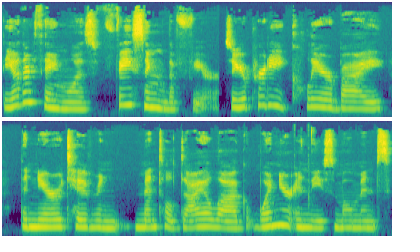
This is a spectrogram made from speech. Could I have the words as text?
The other thing was facing the fear. So you're pretty clear by the narrative and mental dialogue when you're in these moments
